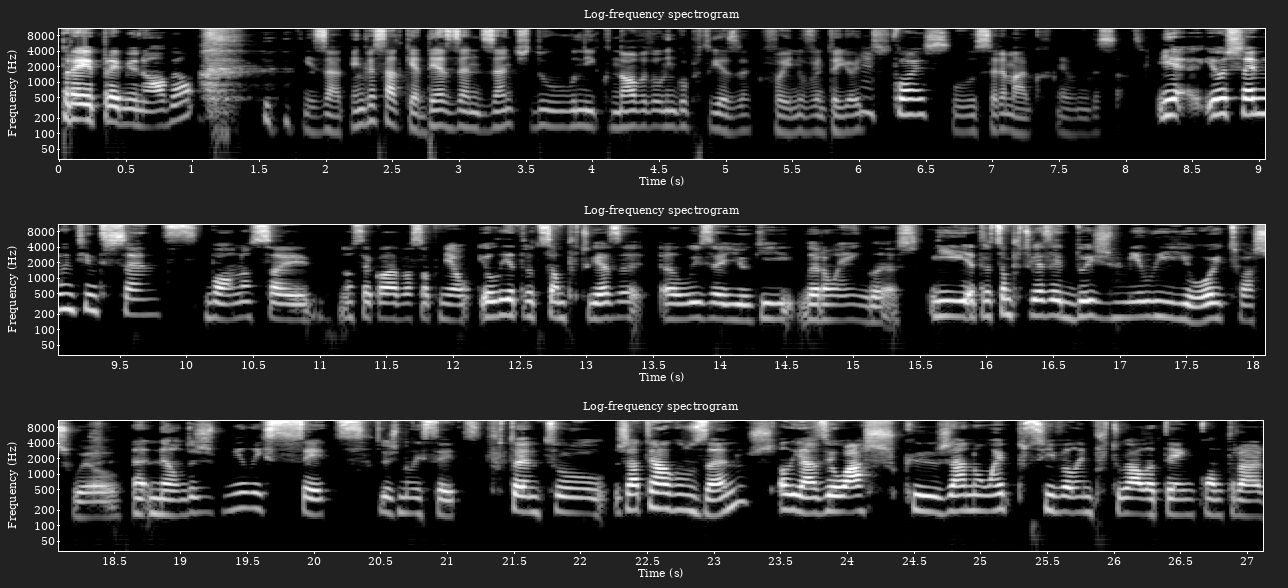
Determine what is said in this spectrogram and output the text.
pré-Prémio Nobel. Exato. É engraçado que é 10 anos antes do único Nobel da língua portuguesa, que foi em 98, Pois. o Saramago. É engraçado. E eu achei muito interessante. Bom, não sei, não sei qual é a vossa opinião. Eu li a tradução portuguesa, a Luísa e o Gui leram em inglês. E a tradução portuguesa é de 2008, acho eu. Ah, não, 2007. 2007. Portanto, já tem alguns anos. Aliás, eu acho que já não é possível em Portugal até encontrar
